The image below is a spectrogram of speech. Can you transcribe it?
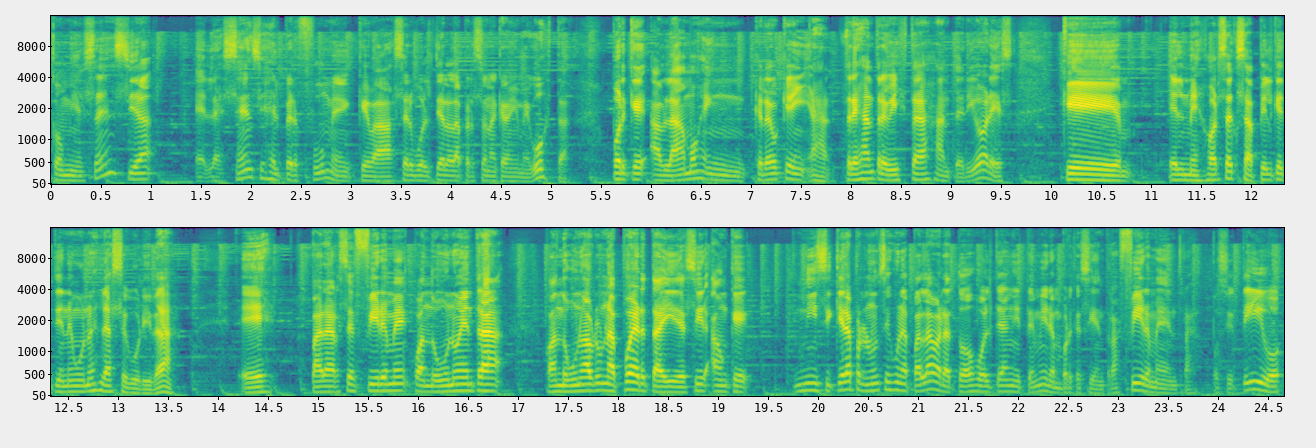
con mi esencia, eh, la esencia es el perfume que va a hacer voltear a la persona que a mí me gusta. Porque hablábamos en, creo que en tres entrevistas anteriores, que el mejor sex appeal que tiene uno es la seguridad. Es pararse firme cuando uno entra, cuando uno abre una puerta y decir, aunque ni siquiera pronuncies una palabra, todos voltean y te miran, porque si entras firme, entras positivo,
